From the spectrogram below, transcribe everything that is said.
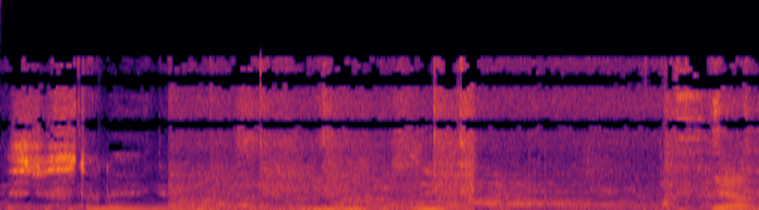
it's just stunning. Yeah.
